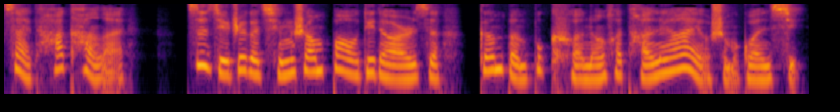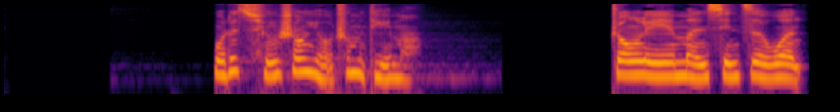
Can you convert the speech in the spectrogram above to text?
在他看来，自己这个情商暴低的儿子根本不可能和谈恋爱有什么关系。我的情商有这么低吗？钟离扪心自问，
